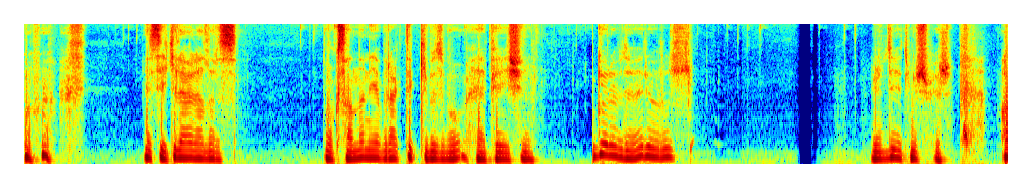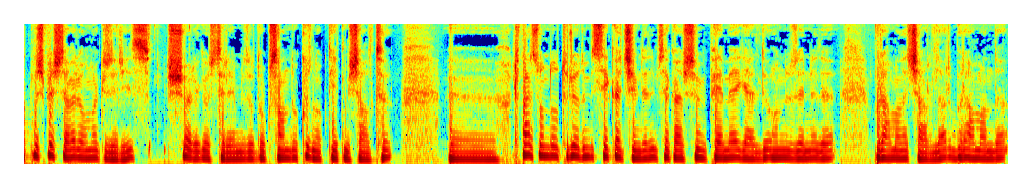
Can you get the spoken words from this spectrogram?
Neyse 2 level alırız. 90'da niye bıraktık ki biz bu HP işini? Bu görevi de veriyoruz. %71. 65 level olmak üzereyiz. Şöyle göstereyim bize 99.76. Ee, Person'da oturuyordum bir sek açayım dedim. Sek açtım bir PM geldi. Onun üzerine de Brahman'a çağırdılar. Brahman'da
